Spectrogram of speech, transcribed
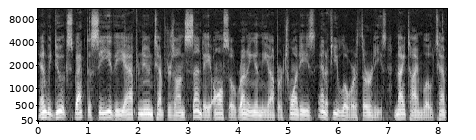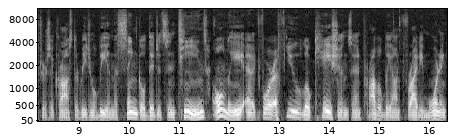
And we do expect to see the afternoon temperatures on Sunday also running in the upper 20s and a few lower 30s. Nighttime low temperatures across the region will be in the single digits and teens only uh, for a few locations and probably on Friday morning.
